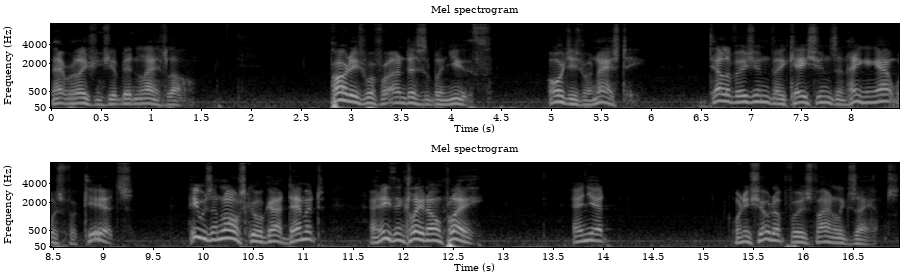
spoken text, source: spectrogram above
that relationship didn't last long. Parties were for undisciplined youth. Orgies were nasty. Television, vacations, and hanging out was for kids. He was in law school, goddammit, and Ethan Clay don't play. And yet, when he showed up for his final exams,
